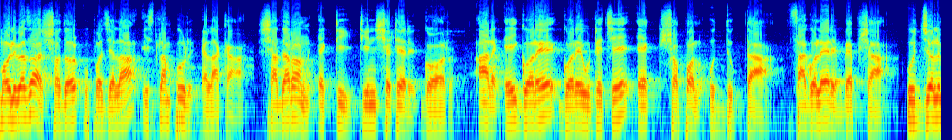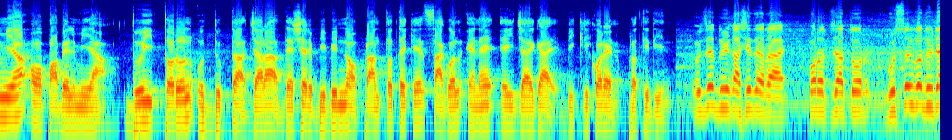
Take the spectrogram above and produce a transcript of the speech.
মৌলভীবাজার সদর উপজেলা ইসলামপুর এলাকা। সাধারণ একটি টিন শেটের গড়। আর এই গড়ে গড়ে উঠেছে এক সফল উদ্যোক্তা, ছাগলের ব্যবসা। উজ্জ্বল মিয়া ও পাবেল মিয়া, দুই তরুণ উদ্যোক্তা যারা দেশের বিভিন্ন প্রান্ত থেকে ছাগল এনে এই জায়গায় বিক্রি করেন প্রতিদিন। ওই যে দুই কাশি দেখায় গুছ দুইটা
